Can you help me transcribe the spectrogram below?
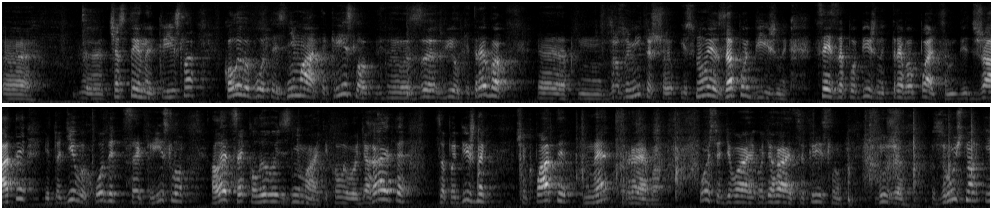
е, е, частини крісла. Коли ви будете знімати крісло е, з вілки, треба е, зрозуміти, що існує запобіжник. Цей запобіжник треба пальцем віджати, і тоді виходить це крісло. Але це коли ви знімаєте. Коли ви одягаєте, запобіжник чіпати не треба. Ось одягає, одягається крісло дуже зручно і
